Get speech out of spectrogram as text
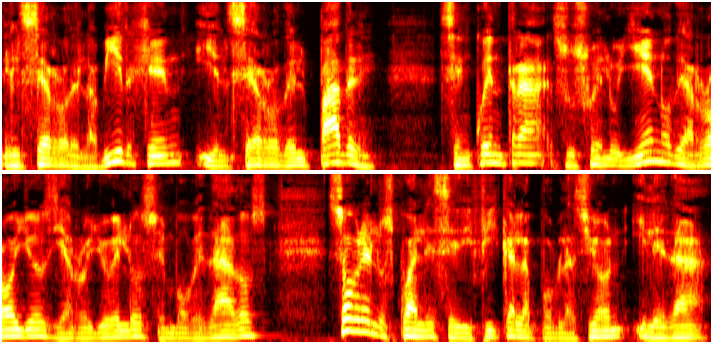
el Cerro de la Virgen y el Cerro del Padre se encuentra su suelo lleno de arroyos y arroyuelos embovedados, sobre los cuales se edifica la población y le da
